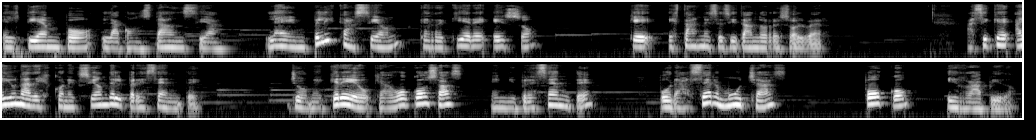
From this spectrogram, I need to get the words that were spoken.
el tiempo, la constancia, la implicación que requiere eso que estás necesitando resolver. Así que hay una desconexión del presente. Yo me creo que hago cosas en mi presente por hacer muchas, poco y rápido.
